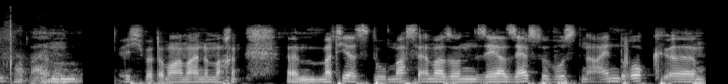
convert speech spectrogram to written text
Ich habe Ähm, ich würde mal eine machen. Ähm, Matthias, du machst ja immer so einen sehr selbstbewussten Eindruck. Ähm,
